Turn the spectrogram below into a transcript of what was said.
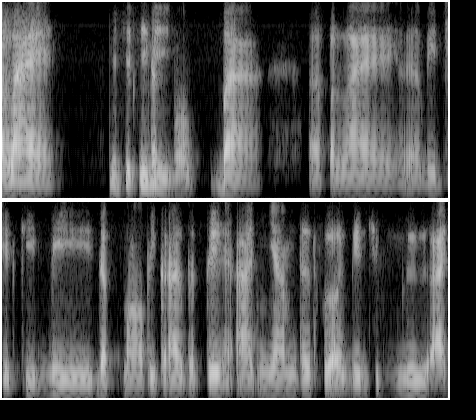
បន្លែមានជាតិគីមីមកបាទបន្លែមានជាតិគីមីដឹកមកពីក្រៅប្រទេសអាចញ៉ាំទៅធ្វើឲ្យមានជំងឺអាច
